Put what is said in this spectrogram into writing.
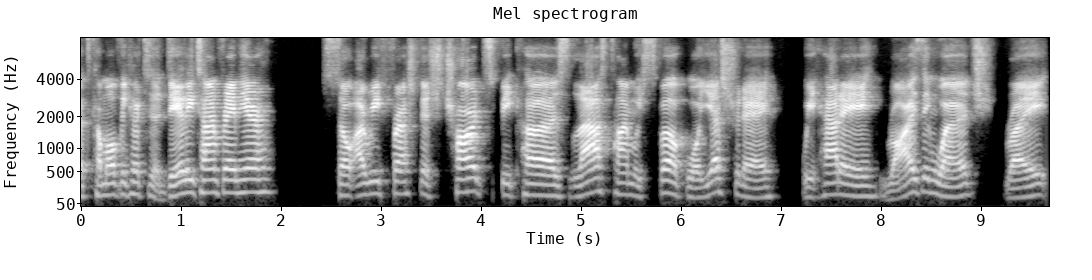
Let's come over here to the daily time frame here. So I refreshed this charts because last time we spoke, well, yesterday, we had a rising wedge, right?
